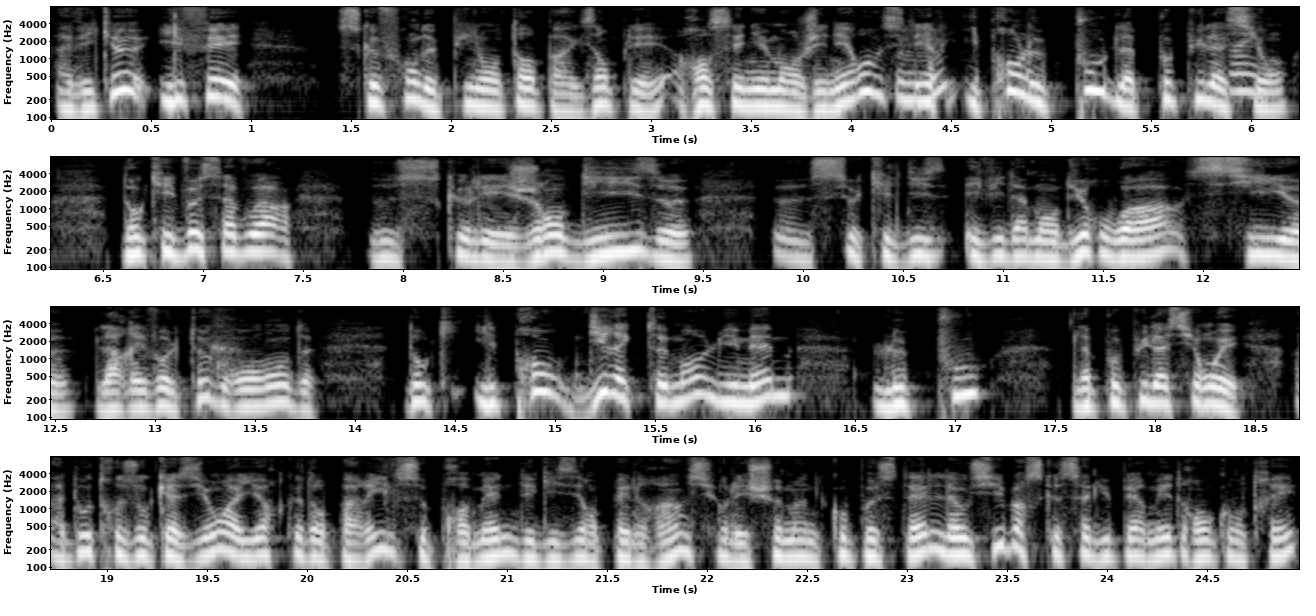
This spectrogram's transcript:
avec eux, il fait ce que font depuis longtemps, par exemple, les renseignements généraux, c'est-à-dire mhm. il prend le pouls de la population. Donc il veut savoir euh, ce que les gens disent, euh, ce qu'ils disent évidemment du roi, si la révolte gronde. Donc il prend directement lui-même le pouls la population. Et à d'autres occasions, ailleurs que dans Paris, il se promène déguisé en pèlerin sur les chemins de Compostelle, là aussi parce que ça lui permet de rencontrer,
